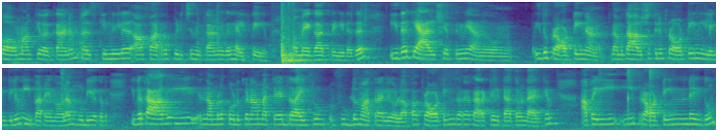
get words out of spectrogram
ഫേം ആക്കി വെക്കാനും സ്കിന്നിൽ ആ ഫർ പിടിച്ചു നിൽക്കാനും ഇത് ഹെൽപ്പ് ചെയ്യും ഒമേഗ ത്രീയുടേത്. ഇത് കാൽഷ്യത്തിന്റെ ആണെന്ന് തോന്നുന്നു. ഇത് പ്രോട്ടീൻ ആണ് നമുക്ക് ആവശ്യത്തിന് പ്രോട്ടീൻ ഇല്ലെങ്കിലും ഈ പറയുന്ന പോലെ മുടിയൊക്കെ ഇവർക്ക് ആകെ ഈ നമ്മൾ കൊടുക്കണ മറ്റേ ഡ്രൈ ഫ്രൂട്ട് ഫുഡ് മാത്രമല്ലേ ഉള്ളൂ. അപ്പൊ പ്രോട്ടീൻസ് ഒക്കെ കറക്റ്റ് കിട്ടാത്തതുകൊണ്ടായിരിക്കും അപ്പൊ ഈ ഈ പ്രോട്ടീനിന്റെ ഇതും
